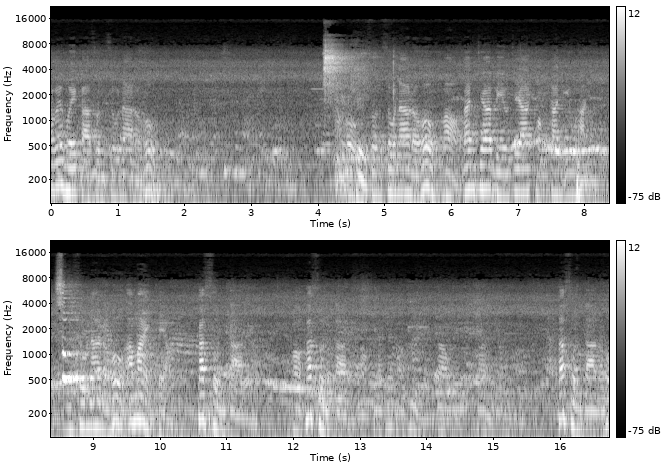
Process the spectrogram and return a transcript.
啊，要回家顺顺啊就好。哦，顺顺啊就好，吼，咱遮庙遮空间有限，顺顺啊就好，啊莫跳，较顺家咧，哦，较顺家咧，哦，其实这头子到咧，较顺家就好。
